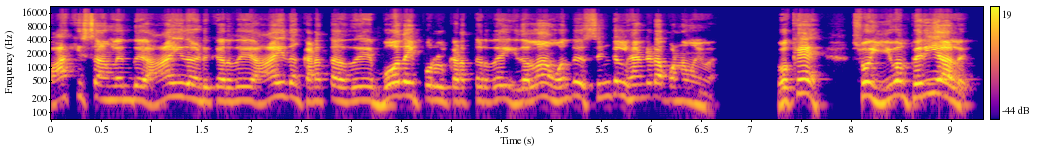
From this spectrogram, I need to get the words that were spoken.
பாகிஸ்தான்ல இருந்து ஆயுதம் எடுக்கிறது ஆயுதம் கடத்துறது போதைப் பொருள் கடத்துறது இதெல்லாம் வந்து சிங்கிள் ஹேண்டடா பண்ணவன் இவன். ஓகே சோ இவன் பெரிய ஆளு.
